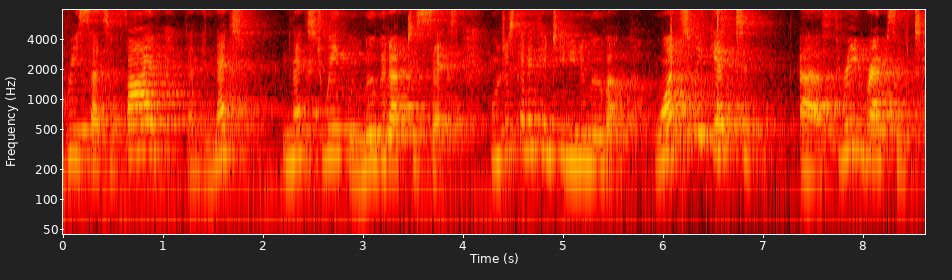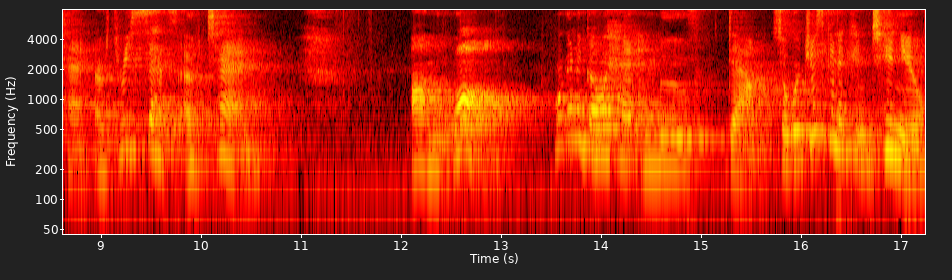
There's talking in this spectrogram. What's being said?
three sets of five, then the next, next week we move it up to six. We're just gonna continue to move up. Once we get to uh, three reps of 10, or three sets of 10 on the wall, we're gonna go ahead and move down. So we're just gonna continue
